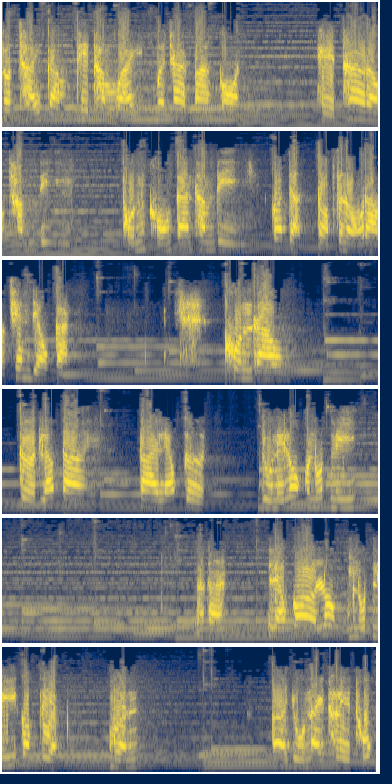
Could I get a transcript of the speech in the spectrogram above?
ชดใช้กรรมที่ทำไว้เมื่อชาติปางก่อน เหตุถ้าเราทำดี ผลของการทำดีก็จะตอบสนองเราเช่นเดียวกัน คนเราเกิดแล้วตาย ตายแล้วเกิด อยู่ในโลกมนุษย์นี้นะคะ แล้วก็โลกมนุษย์นี้ก็เปรียบเหมือนออยู่ในทะเลทุกข์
